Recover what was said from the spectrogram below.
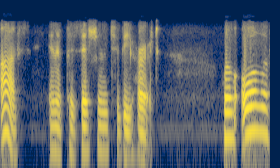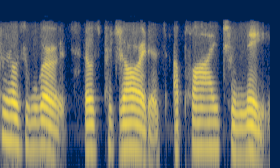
us in a position to be hurt. Well, all of those words, those pejoratives, apply to me.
